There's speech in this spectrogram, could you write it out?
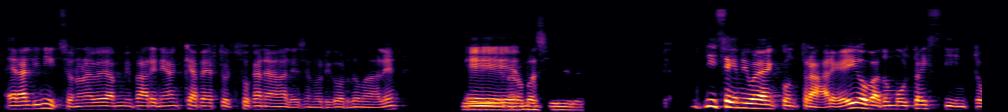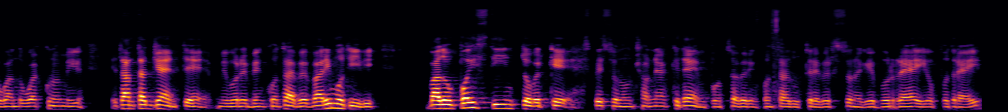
era all'inizio, non aveva, mi pare, neanche aperto il suo canale, se non ricordo male. Sì, e, roba simile disse che mi voleva incontrare io vado molto a istinto quando qualcuno mi e tanta gente mi vorrebbe incontrare per vari motivi vado un po' a istinto perché spesso non ho neanche tempo so, per incontrare tutte le persone che vorrei o potrei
